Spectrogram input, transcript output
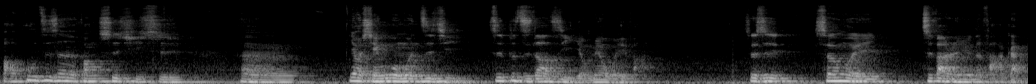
保护自身的方式，其实，嗯，要先问问自己，知不知道自己有没有违法。这是身为执法人员的法感，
